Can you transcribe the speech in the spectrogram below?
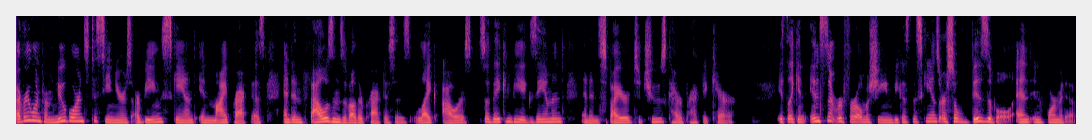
Everyone from newborns to seniors are being scanned in my practice and in thousands of other practices like ours, so they can be examined and inspired to choose chiropractic care. It's like an instant referral machine because the scans are so visible and informative.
